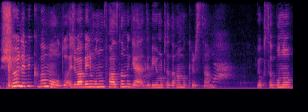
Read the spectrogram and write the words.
Şöyle bir kıvam oldu. Acaba benim unum fazla mı geldi? Bir yumurta daha mı kırsam? Yoksa bunu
